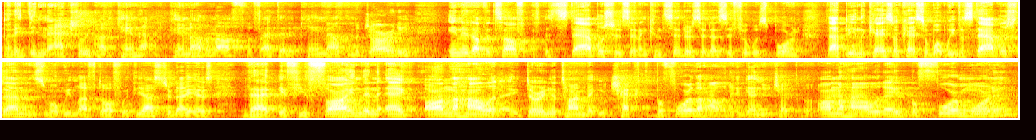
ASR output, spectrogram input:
But it didn't actually. It came out. came out enough. The fact that it came out the majority, in and of itself establishes it and considers it as if it was born. That being the case, okay, so what we've established then, and this is what we left off with yesterday, is that if you find an egg on the holiday during the time that you checked before the holiday, again, you checked on the holiday before morning,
